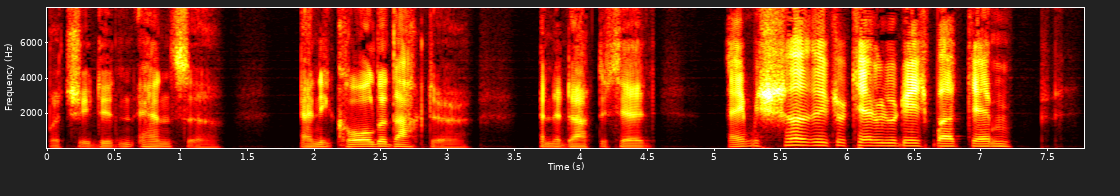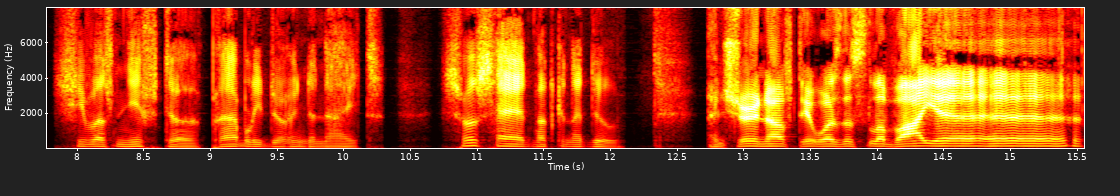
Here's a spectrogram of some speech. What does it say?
But she didn't answer, and he called the doctor, and the doctor said, I'm sorry to tell you this, but um, she was nifter, probably during the night. So sad, what can I do? And sure enough, there was the Slavaya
